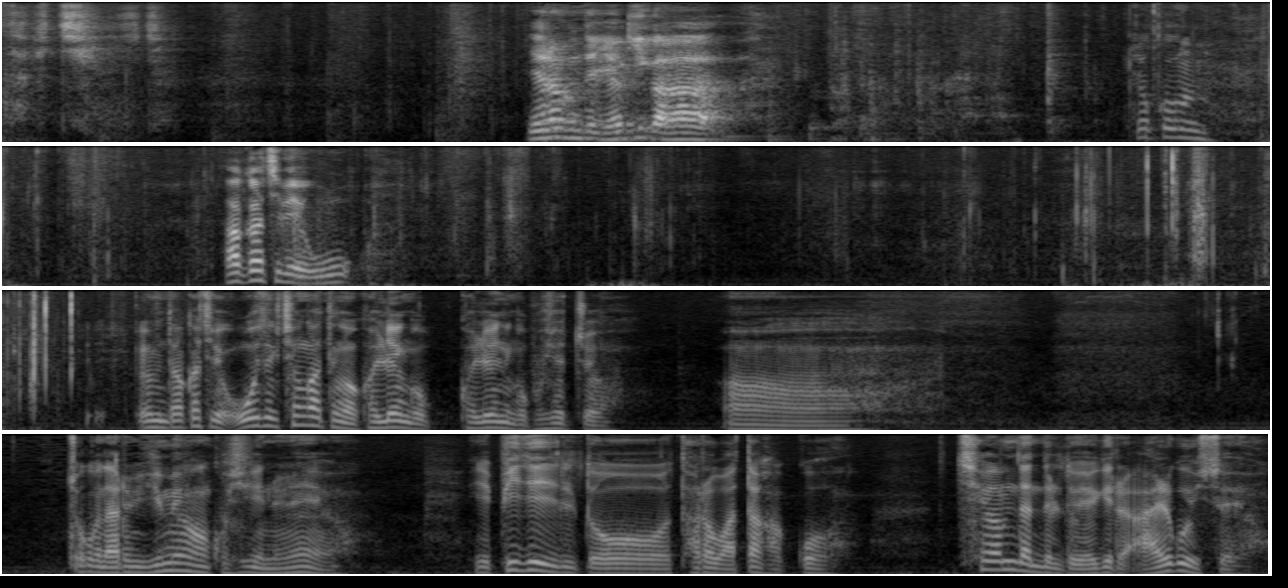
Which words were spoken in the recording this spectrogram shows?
나 미치겠네, 진짜. 여러분들, 여기가 조금 아까쯤에 오 여러분들 아까쯤에 오색 천 같은 거 걸려 있는 거 걸려 있는 거 보셨죠? 어 조금 나름 유명한 곳이기는 해요. 이 PD들도 더러 왔다 갔고 체험단들도 여기를 알고 있어요.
